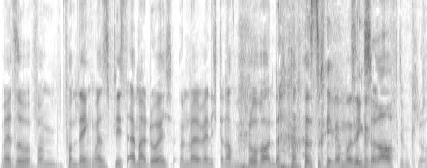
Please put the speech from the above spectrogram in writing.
weil so vom, vom Denken, weil es fließt einmal durch und weil wenn ich dann auf dem Klo war und danach was trinke, dann muss ich Trinkst du auf dem Klo.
